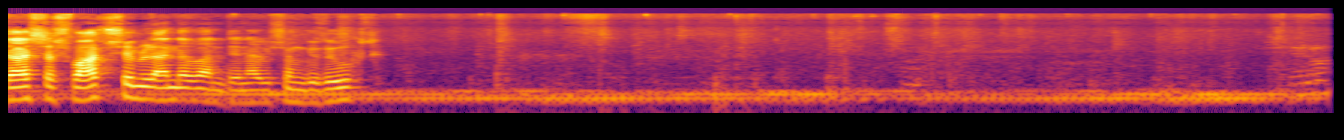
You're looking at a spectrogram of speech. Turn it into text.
Da ist der Schwarzschimmel an der Wand, den habe ich schon gesucht. Hier noch?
